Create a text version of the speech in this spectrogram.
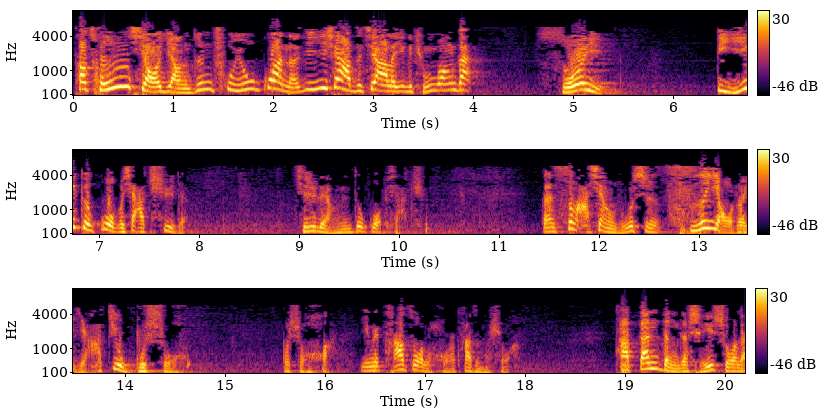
他从小养尊处优惯了，一下子嫁了一个穷光蛋，所以第一个过不下去的，其实两个人都过不下去，但司马相如是死咬着牙就不说不说话，因为他做了活他怎么说？他单等着谁说呢？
